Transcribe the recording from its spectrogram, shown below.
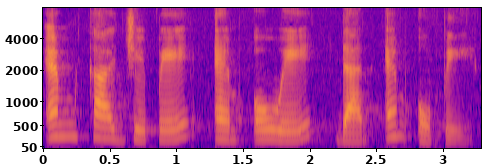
MKJP MOW, dan MOP.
